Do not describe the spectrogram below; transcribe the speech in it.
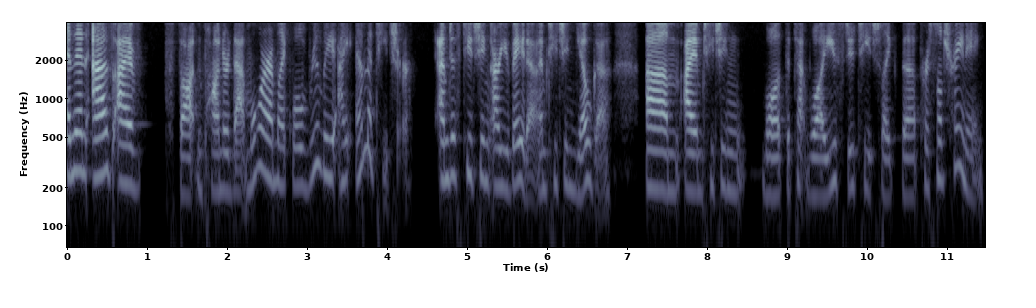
And then as I've thought and pondered that more, I'm like, well, really, I am a teacher. I'm just teaching Ayurveda, I'm teaching yoga. Um, I am teaching, well, at the time, well, I used to teach like the personal training.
